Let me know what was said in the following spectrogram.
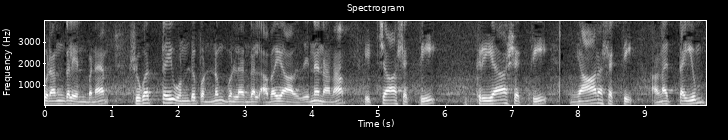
குணங்கள் என்பன சுகத்தை உண்டு பண்ணும் குணங்கள். அவையாவது என்னென்னா இச்சாசக்தி கிரியாசக்தி ஞான சக்தி அனைத்தையும்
